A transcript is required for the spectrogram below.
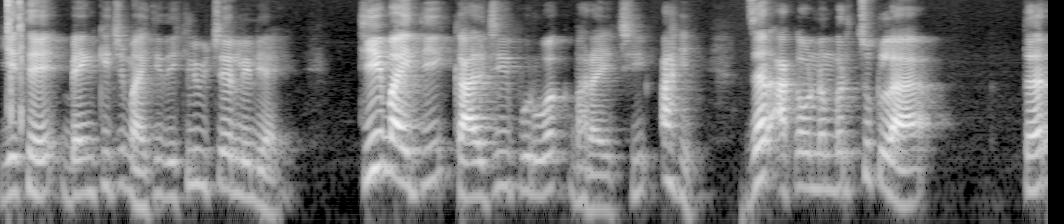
येथे बँकेची माहिती देखील विचारलेली आहे. ती माहिती काळजीपूर्वक भरायची आहे. जर अकाउंट नंबर चुकला तर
